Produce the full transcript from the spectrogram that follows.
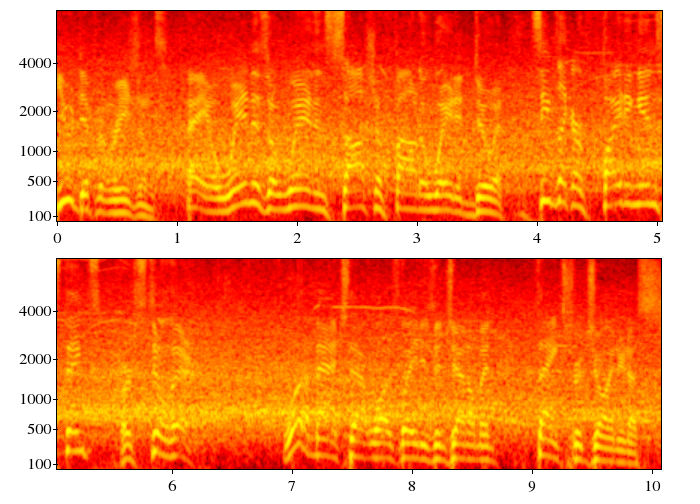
few different reasons. Hey, a win is a win, and Sasha found a way to do it. Seems like her fighting instincts are still there. What a match that was, ladies and gentlemen. Thanks for joining us.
